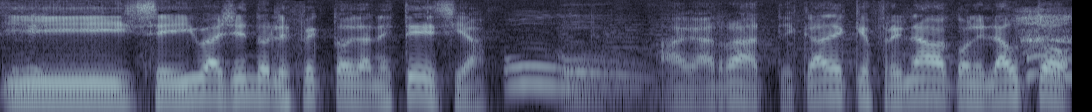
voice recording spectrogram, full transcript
y se iba yendo el efecto de la anestesia. Uh, Agarrate. Cada vez que frenaba con el auto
